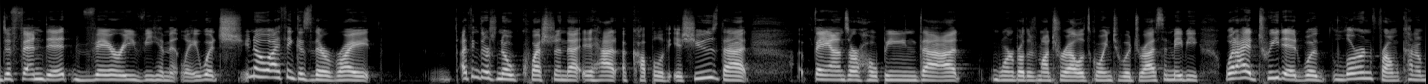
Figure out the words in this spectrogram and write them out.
defend it very vehemently, which you know I think is their right. I think there's no question that it had a couple of issues that fans are hoping that Warner Brothers Montreal is going to address. And maybe what I had tweeted would learn from kind of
